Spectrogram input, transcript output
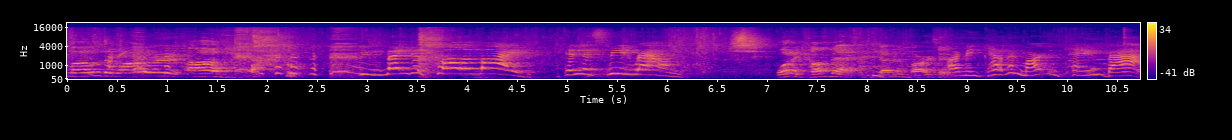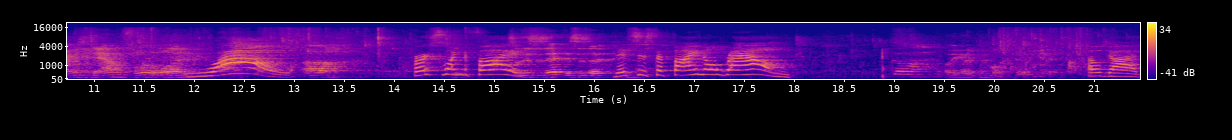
Swallow the water. Oh, He's been disqualified in the speed round. What a comeback from Kevin Martin. I mean, Kevin Martin came back. I was down 4 1. Wow. Oh, First one to five. so five. this is it? This is it? This is the final round. Oh, you got a pimple. There we get. Oh, God.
